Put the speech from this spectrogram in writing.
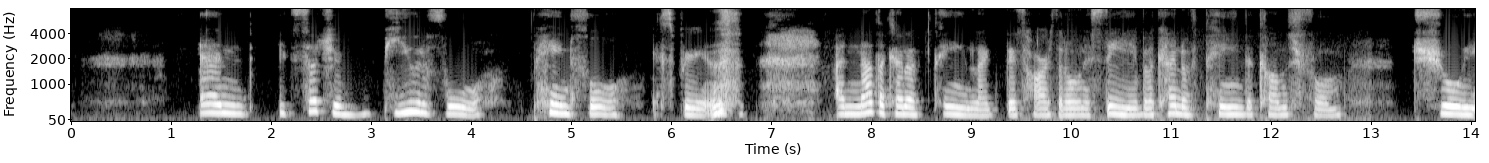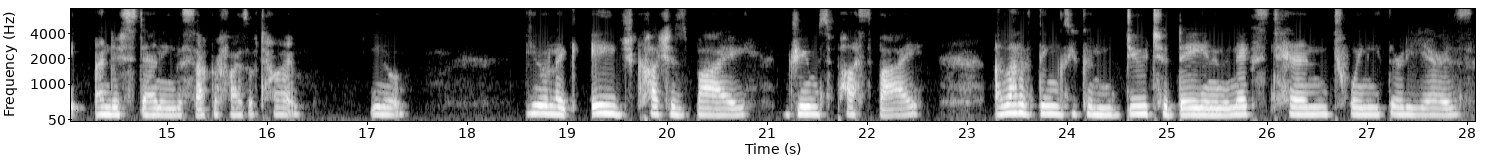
And it's such a beautiful, painful experience. Another kind of pain like this heart that I want to see, but the kind of pain that comes from truly understanding the sacrifice of time. You know, you know, like age catches by, dreams pass by. A lot of things you can do today and in the next 10, 20, 30 years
